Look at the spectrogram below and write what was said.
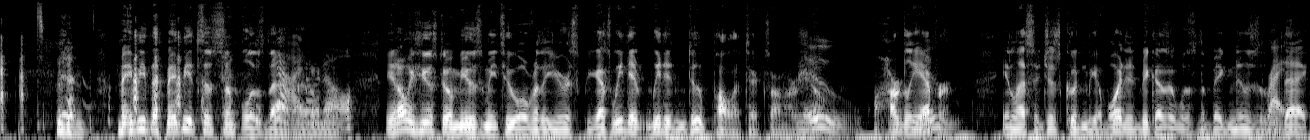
that? maybe that maybe it's as simple as that. Yeah, I I, don't don't know. know. It always used to amuse me too over the years because we did we didn't do politics on our show. No. Hardly ever. Unless it just couldn't be avoided because it was the big news of Right. the day.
